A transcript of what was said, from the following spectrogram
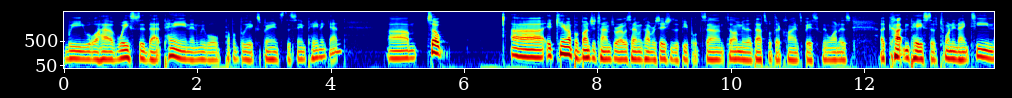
we will have wasted that pain and we will probably experience the same pain again. Um, so uh, it came up a bunch of times where I was having conversations with people telling me that that's what their clients basically want is a cut and paste of 2019.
